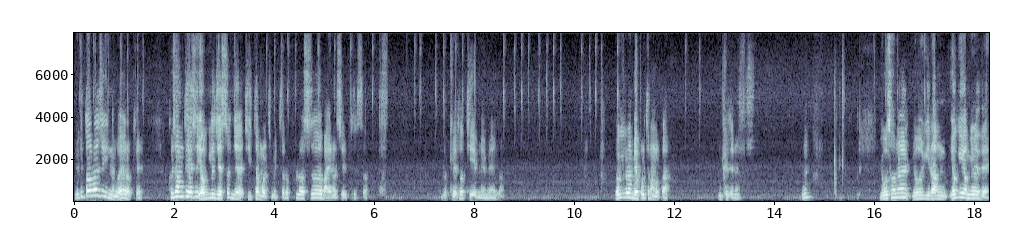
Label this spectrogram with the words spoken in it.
이렇게 떨어져 있는 거야 이렇게. 그 상태에서 여기를 쟀어 이제 디지털 멀티미터로. 플러스 마이너스 이렇게 쟀어. 이렇게 해서 DMM이야 이건 여기 그럼 몇 볼트 나올까? 이렇게 되네. 응? 요 선을 여기랑 여기 연결해야 돼.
